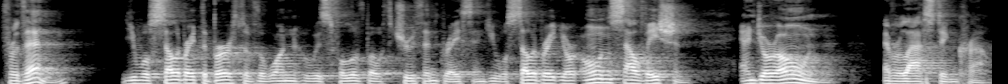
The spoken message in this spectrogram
For then you will celebrate the birth of the one who is full of both truth and grace, and you will celebrate your own salvation and your own everlasting crown.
